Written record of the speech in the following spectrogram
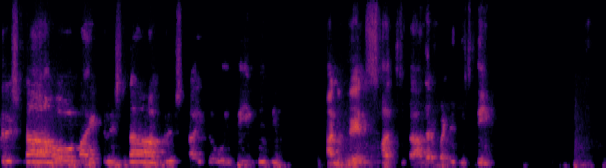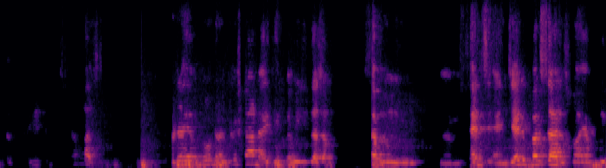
Krishna, oh my Krishna, Krishna is the weeping, weeping. And when such other Pandit is thing, but I have not understand. I think maybe there's some some um, sense enjoyed person, so I am the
